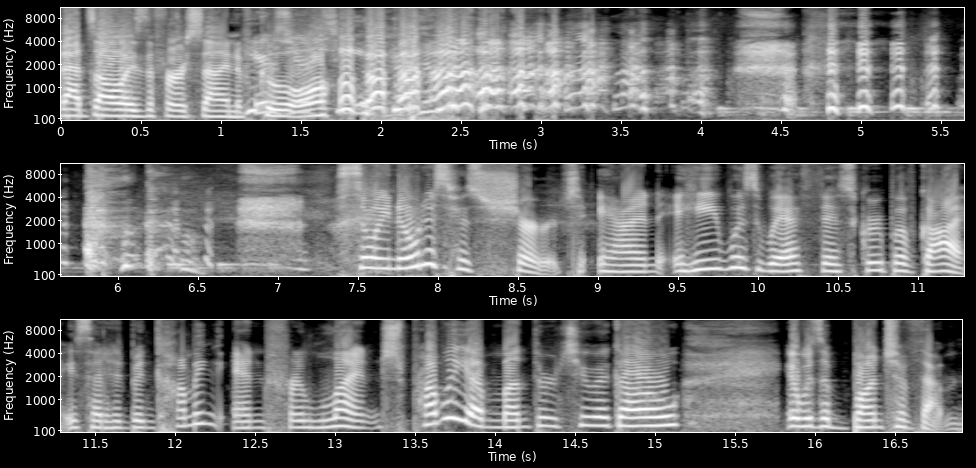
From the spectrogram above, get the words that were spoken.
That's always the first sign of Here's cool. your tea. So I noticed his shirt, and he was with this group of guys that had been coming in for lunch probably a month or two ago. It was a bunch of them.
